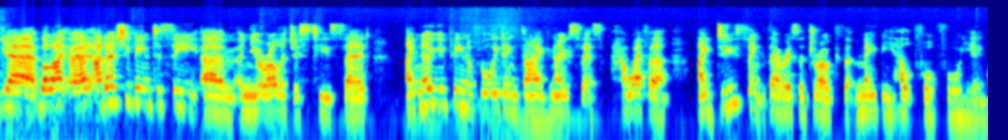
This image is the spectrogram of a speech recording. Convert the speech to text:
Yeah, well, I, I would actually been to see um, a neurologist who said, "I know you've been avoiding diagnosis. However, I do think there is a drug that may be helpful for you."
